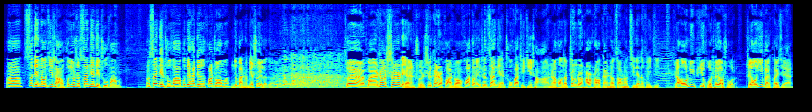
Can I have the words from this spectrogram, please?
啊，四点到机场不就是三点得出发吗？那三点出发不得还得化妆吗？你就晚上别睡了，对吧？对，晚上十二点准时开始化妆，化到凌晨三点出发去机场，然后呢正正好好赶上早上七点的飞机。然后绿皮火车要说了，只要一百块钱，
